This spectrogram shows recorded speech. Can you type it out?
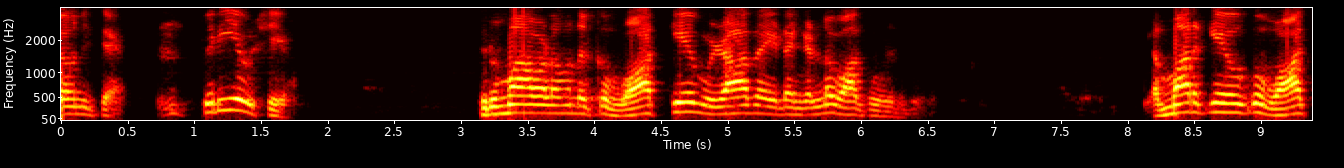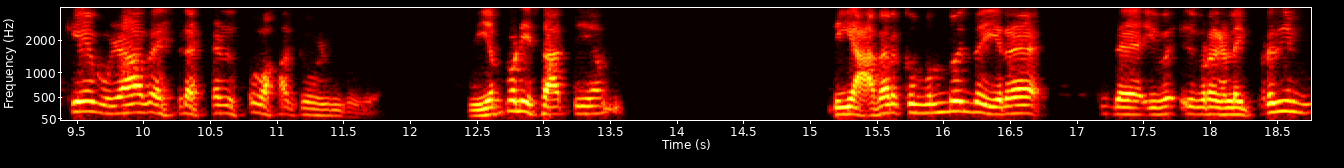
கவனிச்சேன் பெரிய விஷயம். திருமாவளவனுக்கு வாக்கே விழாத இடங்கள்ல வாக்கு விழுந்தது. எம்ஆர்கேவுக்கு வாக்கே விழாத இடங்கள்ல வாக்கு விழுந்தது. இது எப்படி சாத்தியம்? நீங்க அதற்கு முன்பு இந்த இர இந்த இவ- இவர்களை பிரதி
